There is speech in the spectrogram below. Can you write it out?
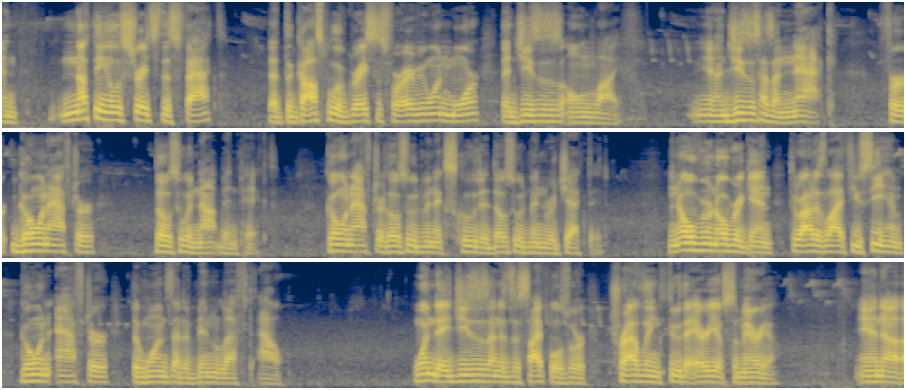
And nothing illustrates this fact that the gospel of grace is for everyone more than Jesus' own life. You know, Jesus has a knack for going after those who had not been picked, going after those who had been excluded, those who had been rejected. And over and over again throughout his life, you see him going after the ones that have been left out. One day, Jesus and his disciples were traveling through the area of Samaria. And uh,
